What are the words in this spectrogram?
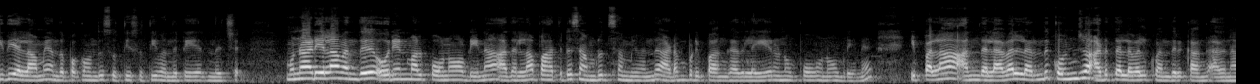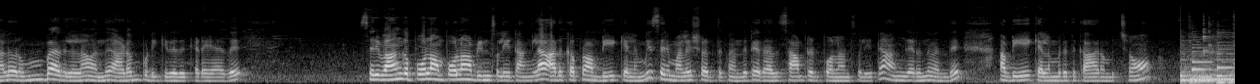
இது எல்லாமே அந்த பக்கம் வந்து சுற்றி சுற்றி வந்துகிட்டே இருந்துச்சு. முன்னாடியெல்லாம் வந்து ஓரியன் மால் போனோம் அப்படின்னா அதெல்லாம் பார்த்துட்டு சம்ருத் சம்மி வந்து அடம் பிடிப்பாங்க. அதில் ஏறணும் போகணும் அப்படின்னு. இப்போல்லாம் அந்த லெவல்லேருந்து கொஞ்சம் அடுத்த லெவலுக்கு வந்திருக்காங்க. அதனால் ரொம்ப அதிலலாம் வந்து அடம் பிடிக்கிறது கிடையாது. சரி வாங்க போகலாம் போகலாம் அப்படின்னு சொல்லிட்டாங்களா? அதுக்கப்புறம் அப்படியே கிளம்பி சரி மலேஸ்வரத்துக்கு வந்துட்டு ஏதாவது சாப்பிட்டுட்டு போகலான்னு சொல்லிட்டு அங்கேருந்து வந்து அப்படியே கிளம்புறதுக்கு ஆரம்பித்தோம்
